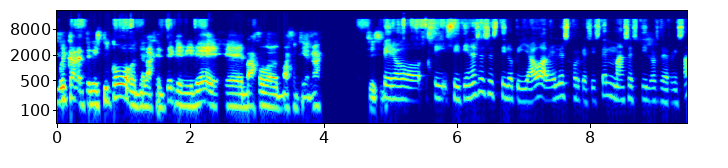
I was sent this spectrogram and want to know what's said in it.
muy característico de la gente que vive eh, bajo, bajo tierra. Sí, sí. Pero si, si tienes ese estilo pillado, Abel, es porque existen más estilos de risa.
